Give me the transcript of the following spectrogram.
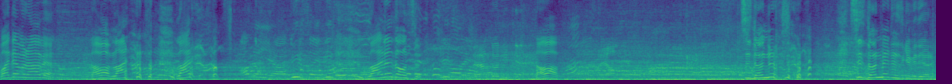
Whatever abi. Tamam lan. lan. Alın ya. Bir sayı bir sayı. Lanet olsun. Tamam. Siz döndünüz. Siz dönmediniz gibi diyorum.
